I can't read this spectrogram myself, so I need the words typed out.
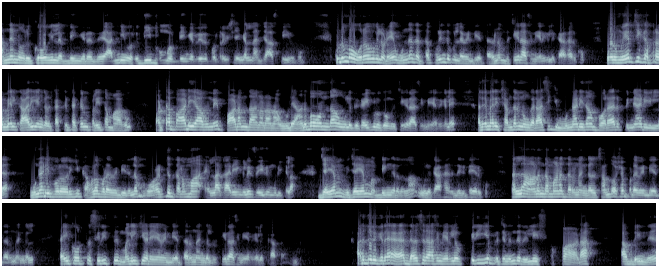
அண்ணன் ஒரு கோவில் அப்படிங்கிறது அண்ணி ஒரு தீபம் அப்படிங்கிறது இது போன்ற விஷயங்கள்லாம் ஜாஸ்தி இருக்கும். குடும்ப உறவுகளுடைய உன்னதத்தை புரிந்து கொள்ள வேண்டிய தருணம் ரிச்சிகராசி நேர்களுக்காக இருக்கும். ஒரு முயற்சிக்கு அப்புறமேல் காரியங்கள் டக்கு டக்குன்னு பலித்தமாகும். பட்ட பாடியாகவுமே பாடம் தானடானா உங்களுடைய அனுபவம் தான் உங்களுக்கு கை கொடுக்கும் ரிச்சிகராசி நேர்களே அதே மாதிரி சந்திரன் உங்க ராசிக்கு முன்னாடி தான் போறாரு பின்னாடி இல்ல. முன்னாடி போற வரைக்கும் கவலைப்பட வேண்டியதில்லை. முரட்டுத்தனமா எல்லா காரியங்களையும் செய்து முடிக்கலாம். ஜெயம் விஜயம் அப்படிங்கிறதெல்லாம் உங்களுக்காக இருந்துகிட்டே இருக்கும். நல்ல ஆனந்தமான தருணங்கள் சந்தோஷப்பட வேண்டிய தருணங்கள் கைகோர்த்து சிரித்து மகிழ்ச்சி அடைய வேண்டிய தருணங்கள் ரிச்சிகராசி நேர்களுக்காக உண்டு. அடுத்து இருக்கிற தனுசு ராசி நேரில் பெரிய பிரச்சனை இருந்து ரிலீஸ் அப்பாடா அப்படின்னு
